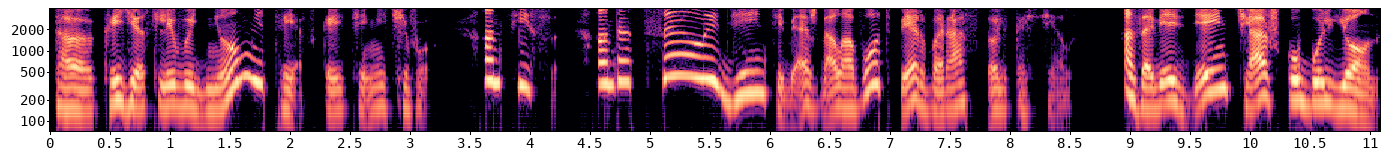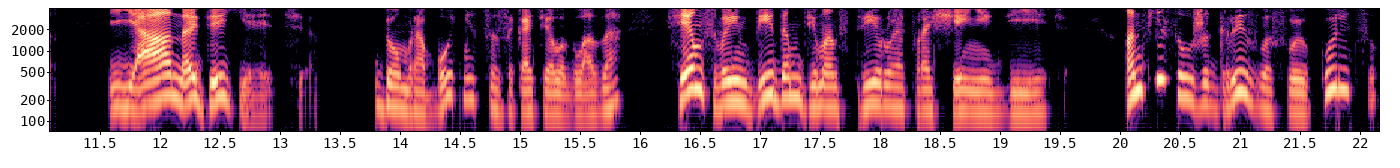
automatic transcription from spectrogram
«Так, если вы днем не трескаете ничего, Анфиса, она целый день тебя ждала, вот первый раз только села. А за весь день чашку бульона. Я на диете. Домработница закатила глаза, всем своим видом демонстрируя отвращение к диете. Анфиса уже грызла свою курицу,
